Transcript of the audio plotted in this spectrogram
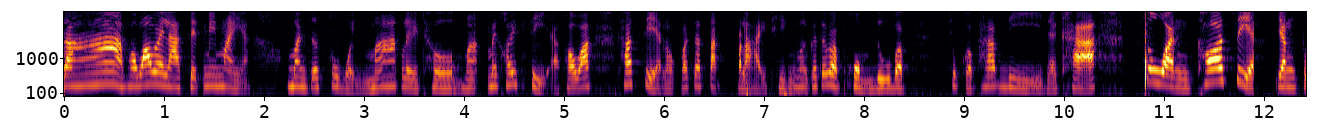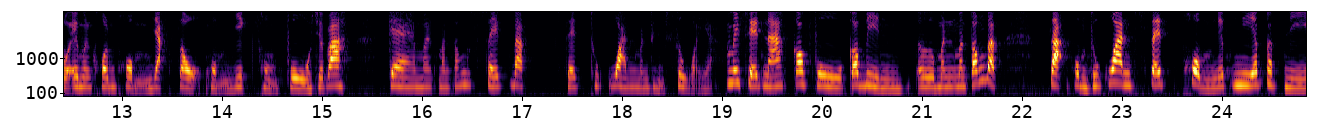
จ้า เพราะว่าเวลาเซ็ตใหม่ๆอะมันจะสวยมากเลยเธอมะไม่ค่อยเสีย เพราะว่าถ้าเสียเราก็จะตัดปลายทิ้ง มันก็จะแบบผมดูแบบสุขภาพดีนะคะ ส่วนข้อเสียอย่างตัวเองเป็นคนผมอยากโศกผมหยิกผมฟูใช่ปะแกมันมันต้องเซตแบบเซตทุกวันมันถึงสวยอะไม่เซตนะ ก็ฟูก็บิน เออมันมันต้องแบบสระผมทุกวันเซตผมเนี้ยบๆแบบนี้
